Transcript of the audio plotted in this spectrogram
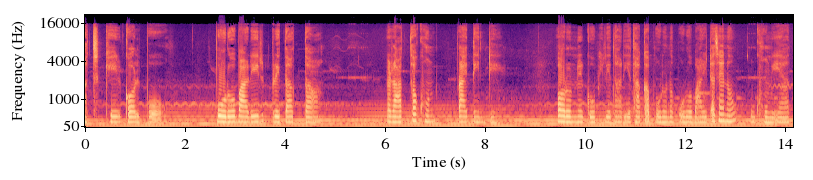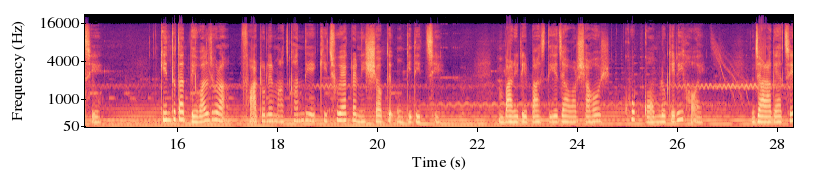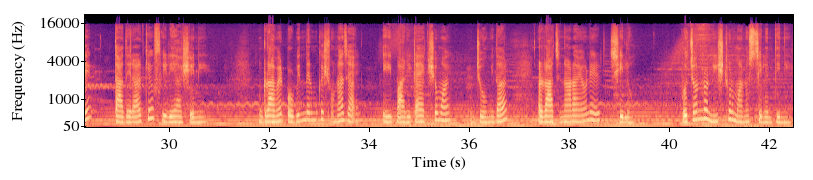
আজকের গল্প। পোড়ো বাড়ির প্রেতাত্মা। রাত তখন প্রায় তিনটে। অরণ্যের গভীরে দাঁড়িয়ে থাকা পুরনো পুরো বাড়িটা যেন ঘুমিয়ে আছে। কিন্তু তার দেওয়াল জোড়া ফাটলের মাঝখান দিয়ে কিছু একটা নিঃশব্দে উঁকি দিচ্ছে। বাড়িটির পাশ দিয়ে যাওয়ার সাহস খুব কম লোকেরই হয়। যারা গেছে তাদের আর কেউ ফিরে আসেনি। গ্রামের প্রবীণদের মুখে শোনা যায়, এই বাড়িটা একসময় জমিদার রাজনারায়ণের ছিল। প্রচণ্ড নিষ্ঠুর মানুষ ছিলেন তিনি।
